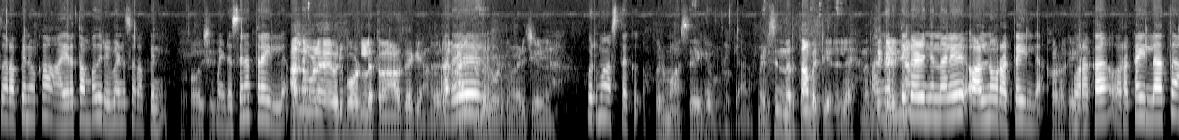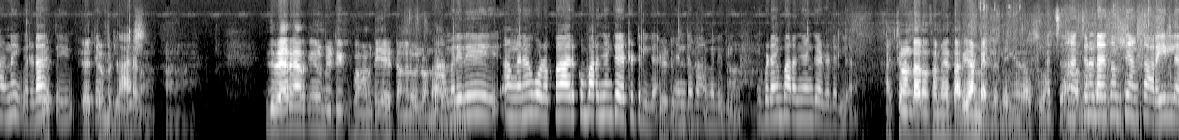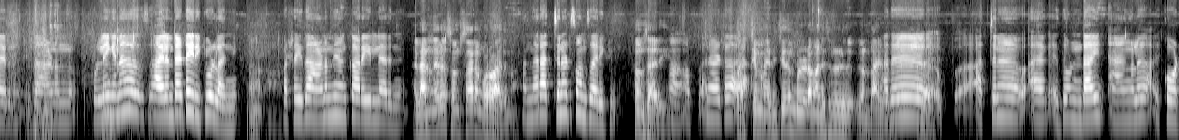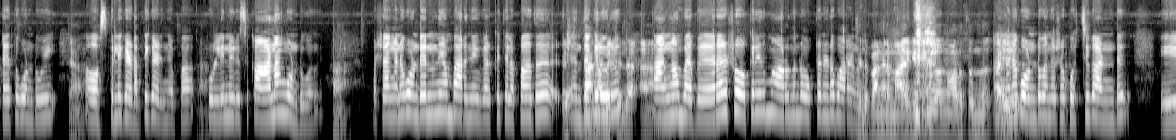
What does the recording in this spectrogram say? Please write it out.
സിറപ്പിനൊക്കെ ആയിരത്തമ്പത് രൂപയാണ് സിറപ്പിന്. മെഡിസിൻ അത്ര ഇല്ല. അത് നമ്മൾ ഒരു ബോട്ടിൽ എത്ര നാളത്തേക്കാണ്? കൊടുത്ത് മേടിച്ചു കഴിഞ്ഞാൽ ഒരു മാസത്തേക്ക്. ഒരു മാസത്തേക്ക് മെഡിസിൻ നിർത്താൻ പറ്റിയല്ലോ അല്ലേ? നിർത്തി കഴിഞ്ഞാൽ ആളിന് ഉറക്കയില്ല. ഉറക്ക ഉറക്കയില്ലാത്തതാണ് ഇവരുടെ ഏറ്റവും വലിയ കാരണം. ഇത് വേറെ ആർക്കെങ്കിലും വീട്ടിൽ ഫാമിലി ആയിട്ട് അങ്ങനെ ഫാമിലിയിൽ അങ്ങനെ കുഴപ്പം ആർക്കും പറഞ്ഞ് ഞാൻ കേട്ടിട്ടില്ല. എന്റെ ഫാമിലിയിൽ. ഇവിടെയും പറഞ്ഞ് ഞാൻ കേട്ടിട്ടില്ല. അച്ഛനുണ്ടായിരുന്ന സമയത്ത് അറിയാൻ മേലല്ലേ? ഇങ്ങനെ അസുഖം അച്ഛനുണ്ടായ സമയത്ത് ഞങ്ങൾക്ക് അറിയില്ലായിരുന്നു. ഇതാണെന്ന്. പുള്ളി ഇങ്ങനെ സൈലന്റ് ആയിട്ടേ ഇരിക്കുള്ളൂ അഞ്ഞ്. പക്ഷെ ഇതാണെന്ന് ഞങ്ങൾക്ക് അറിയില്ലായിരുന്നു. അല്ല അന്നേരം സംസാരം കുറവായിരുന്നു? അന്നേരം അച്ഛനായിട്ട് സംസാരിക്കും. സംസാരിക്കും. അപ്പനായിട്ട് അച്ഛൻ മരിച്ചതും പുള്ളിയുടെ മനസ്സിലൊരു ഉണ്ടായിട്ടുണ്ട്. അച്ഛന് ഇതുണ്ടായി. ഞങ്ങൾ കോട്ടയത്ത് കൊണ്ടുപോയി ഹോസ്പിറ്റലിൽ കിടത്തി കഴിഞ്ഞപ്പോ പുള്ളിനെ ഒരു കാണാൻ കൊണ്ടുപോകുന്നു പക്ഷെ അങ്ങനെ കൊണ്ടുവരുന്ന ഞാൻ പറഞ്ഞു. ഇവർക്ക് ചിലപ്പോൾ അത് എന്തെങ്കിലും ഒരു താങ്ങാൻ വേറെ ഷോക്കിൽ ഇത് മാറുന്ന ഡോക്ടറിനോട് പറയണത്. അങ്ങനെ കൊണ്ടുവന്നു. പക്ഷെ കൊച്ചു കണ്ട് ഈ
